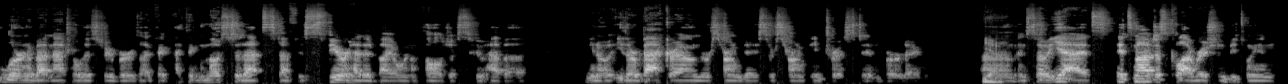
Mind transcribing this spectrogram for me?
learn about natural history birds. I think I think most of that stuff is spearheaded by ornithologists who have a you know either a background or strong base or strong interest in birding. Yeah. Um, and so, yeah, it's it's not just collaboration between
